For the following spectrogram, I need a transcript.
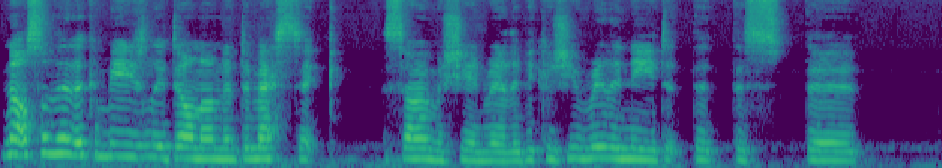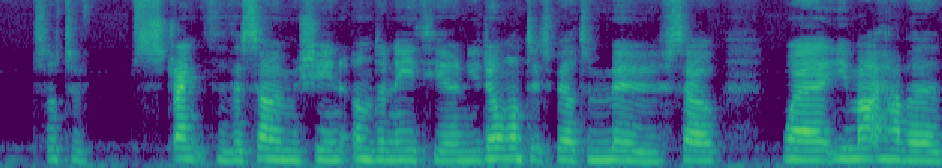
Not something that can be easily done on a domestic sewing machine really because you really need the, the, the sort of strength of the sewing machine underneath you and you don't want it to be able to move. So where you might have a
